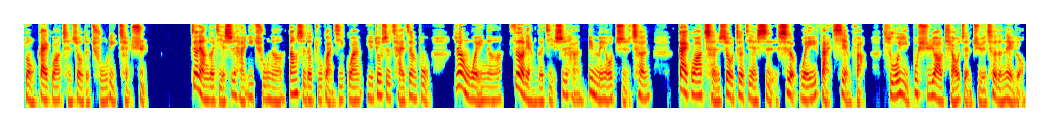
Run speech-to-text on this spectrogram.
用概括承受的处理程序。这两个解释函一出呢，当时的主管机关，也就是财政部。认为呢，这两个解释函并没有指称盖瓜承受这件事是违反宪法，所以不需要调整决策的内容。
